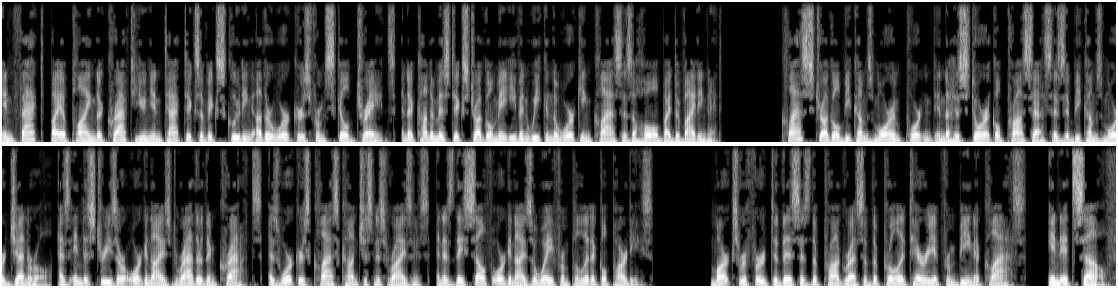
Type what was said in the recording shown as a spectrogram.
In fact, by applying the craft union tactics of excluding other workers from skilled trades, an economistic struggle may even weaken the working class as a whole by dividing it. Class struggle becomes more important in the historical process as it becomes more general, as industries are organized rather than crafts, as workers' class consciousness rises, and as they self-organize away from political parties. Marx referred to this as the progress of the proletariat from being a class in itself,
